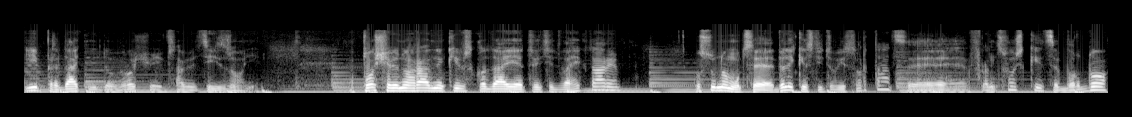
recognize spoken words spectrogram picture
і придатні до вирощування саме в цій зоні. Площа виноградників складає 32 гектари. В основному це великі світові сорта, це французькі, це бордо,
